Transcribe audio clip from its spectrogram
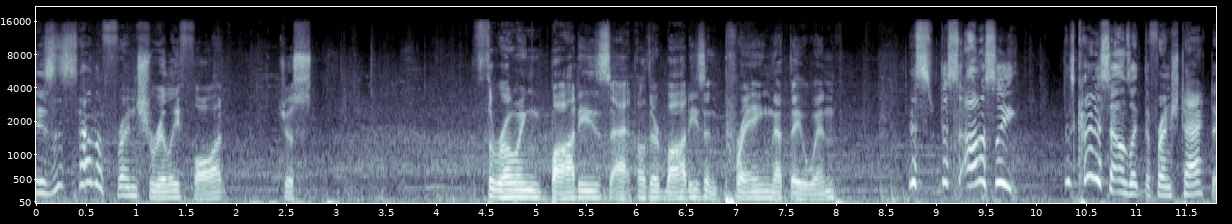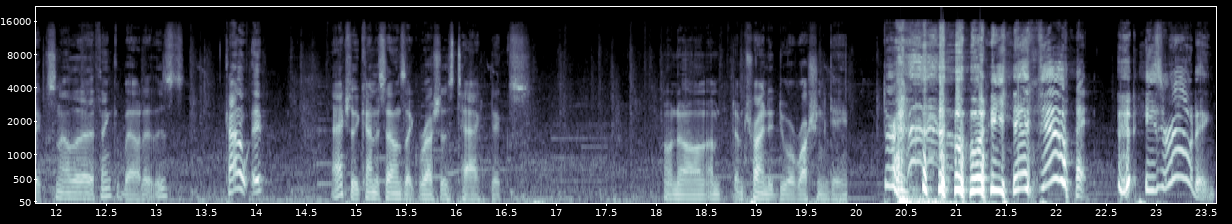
Is this how the French really fought? Just throwing bodies at other bodies and praying that they win. This, this honestly, this kind of sounds like the French tactics. Now that I think about it, this kind of it actually kind of sounds like Russia's tactics. Oh no, I'm I'm trying to do a Russian game. what are you doing? He's routing.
